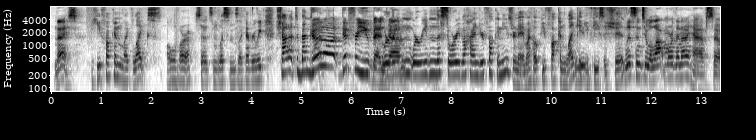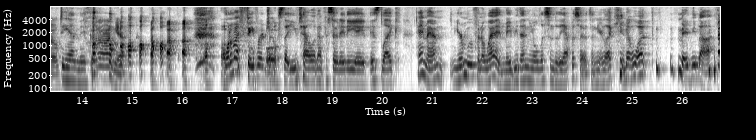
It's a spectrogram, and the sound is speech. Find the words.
Nice. He fucking like likes all of our episodes and listens like every week. Shout out to Ben. Good on, good for you, Ben We're reading, we're reading the story behind your fucking username. I hope you fucking like it, you You've- piece of shit. Listen to a lot more than I have, so DM me. good on you. One of my favorite jokes that you tell in episode 88 is like, hey man, you're moving away. Maybe then you'll listen to the episodes and you're like, you know what? Maybe not.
